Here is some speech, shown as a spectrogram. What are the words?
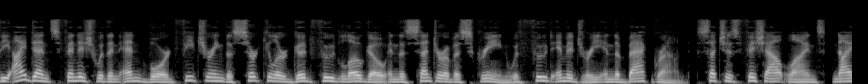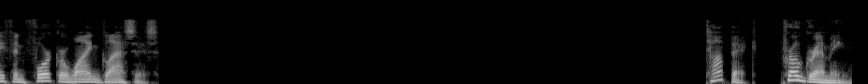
The idents finish with an end board featuring the circular Good Food logo in the center of a screen with food imagery in the background, such as fish outlines, knife and fork or wine glasses. Programming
